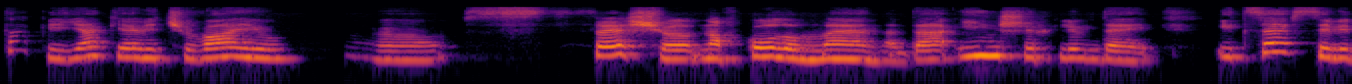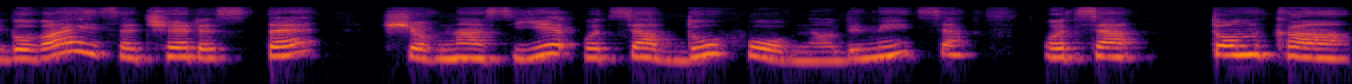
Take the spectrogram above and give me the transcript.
так і як я відчуваю е, все, що навколо мене, да, інших людей. І це все відбувається через те, що в нас є оця духовна одиниця, оця тонка,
